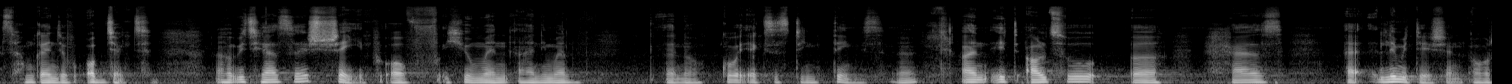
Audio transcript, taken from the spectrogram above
some kind of objects uh, which has a shape of human, animal, you know, coexisting things, uh, and it also uh, has a limitation or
